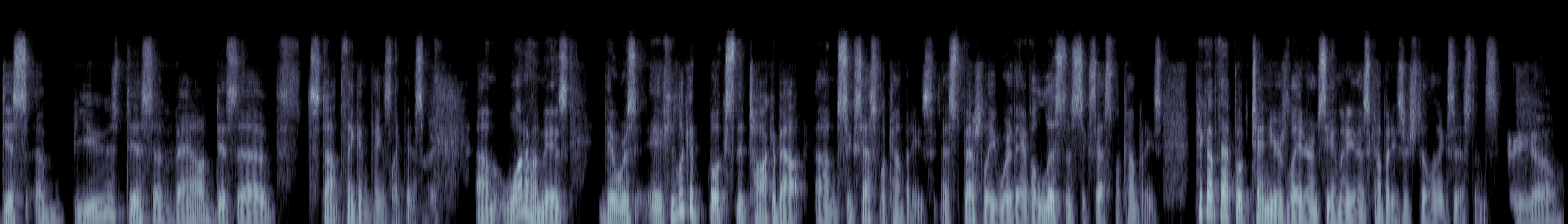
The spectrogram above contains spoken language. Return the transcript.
disabused, disavowed, dis uh, stop thinking things like this. Right. Um, one of them is there was, if you look at books that talk about um, successful companies, especially where they have a list of successful companies, pick up that book 10 years later and see how many of those companies are still in existence. There you go.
